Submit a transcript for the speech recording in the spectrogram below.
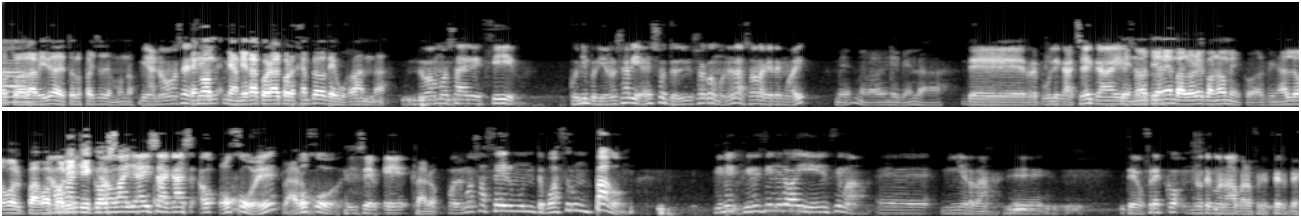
a- toda la vida de todos los países del mundo. Mira, no vamos a decir... Tengo mi amiga Coral, por ejemplo, de Uganda. No vamos a decir... Coño, pero yo no sabía eso. Te doy un saco de monedas ahora que tengo ahí. Ve, Me va a venir bien la... De República Checa y... Que no tienen valor económico. Al final luego el pago a No vay- políticos... no vayáis a casa... O- ojo, ¿eh? Claro. Ojo. Dice, eh, Claro. podemos hacer un... Te puedo hacer un pago. ¿Tienes, ¿tienes dinero ahí encima? Eh, mierda. Eh, te ofrezco... No tengo nada para ofrecerte.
